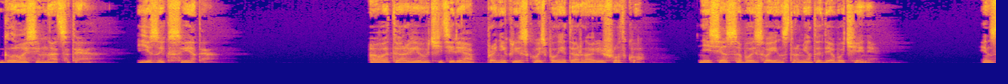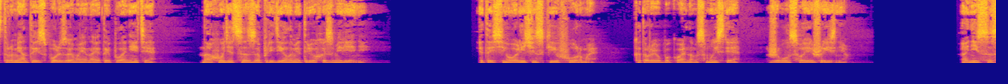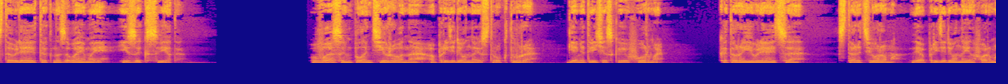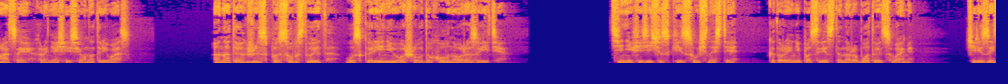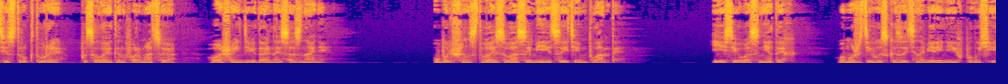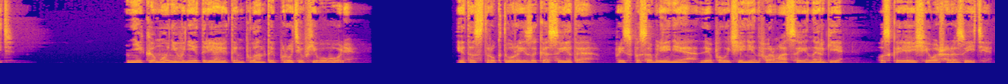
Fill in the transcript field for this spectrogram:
Глава 17. Язык света. Аватары и учителя проникли сквозь планетарную решетку, неся с собой свои инструменты для обучения. Инструменты, используемые на этой планете, находятся за пределами трех измерений. Это символические формы, которые в буквальном смысле живут своей жизнью. Они составляют так называемый язык света. В вас имплантирована определенная структура, геометрическая форма, которая является стартером для определенной информации, хранящейся внутри вас. Она также способствует ускорению вашего духовного развития. Те нефизические сущности, которые непосредственно работают с вами, через эти структуры посылают информацию в ваше индивидуальное сознание. У большинства из вас имеются эти импланты. Если у вас нет их, вы можете высказать намерение их получить. Никому не внедряют импланты против его воли. Это структура языка света – приспособление для получения информации и энергии, ускоряющей ваше развитие.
